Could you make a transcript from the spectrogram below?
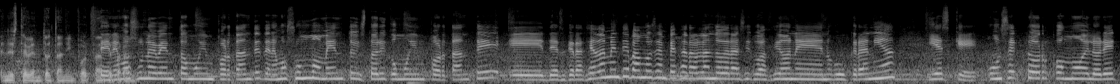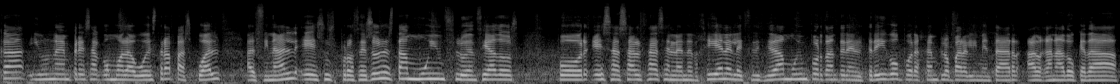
en este evento tan importante. Tenemos un evento muy importante, tenemos un momento histórico muy importante. Eh, desgraciadamente vamos a empezar hablando de la situación en Ucrania y es que un sector como el Oreca y una empresa como la vuestra, Pascual, al final eh, sus procesos están muy influenciados por esas alzas en la energía, en la electricidad, muy importante en el trigo, por ejemplo, para alimentar al ganado que da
